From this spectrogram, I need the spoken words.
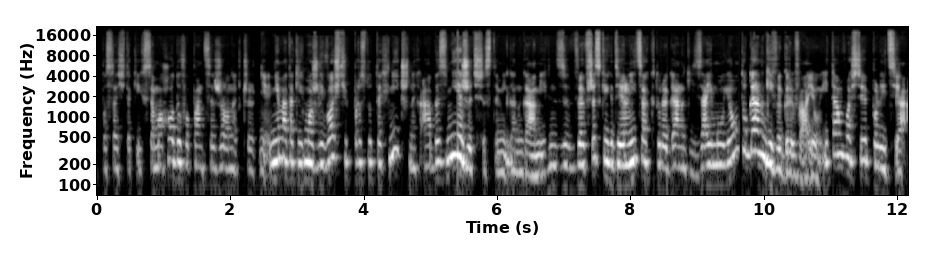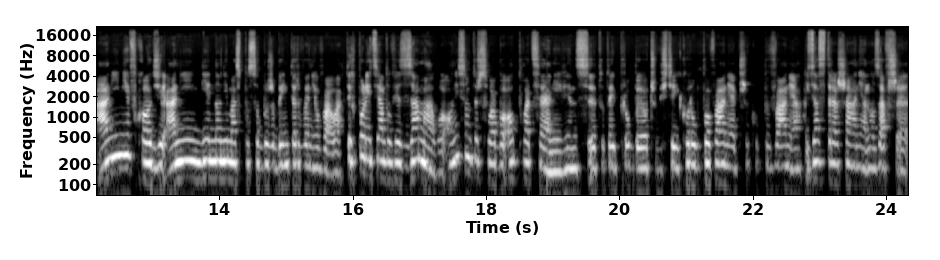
w postaci takich samochodów opancerzonych, czy nie, nie ma takich możliwości po prostu technicznych, aby zmierzyć się z tymi gangami. Więc we wszystkich dzielnicach, które gangi zajmują, to gangi wygrywają i tam właściwie policja ani nie wchodzi, ani nie, no nie ma sposobu, żeby interweniowała. Tych policjantów jest za mało, oni są też słabo opłacani, więc tutaj próby oczywiście i korumpowania, przekupywania, i zastraszania, no zawsze,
